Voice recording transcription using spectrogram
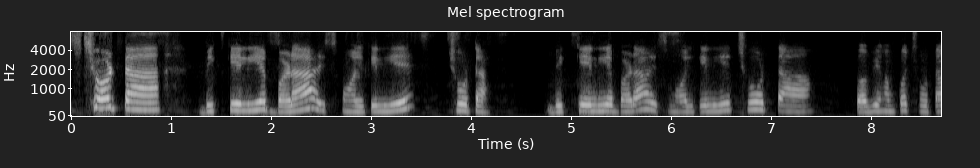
छोटा। बिग के लिए बड़ा स्मॉल के लिए छोटा। बिग के लिए बड़ा स्मॉल के लिए छोटा। तो अभी हमको छोटा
